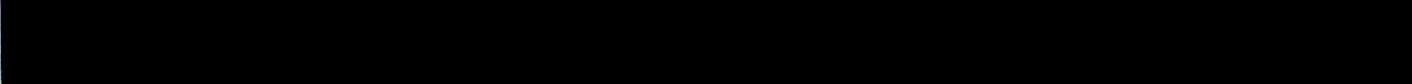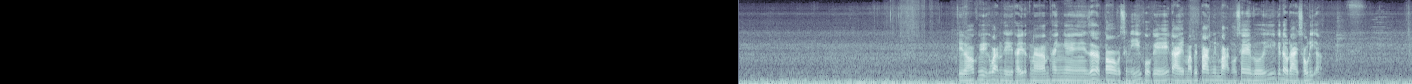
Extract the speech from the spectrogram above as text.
thì đó, quý vị các bạn thì thấy được là âm thanh nghe rất là to và xử lý của cái đài MP3 nguyên bản của xe với cái đầu đài 6 đĩa.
